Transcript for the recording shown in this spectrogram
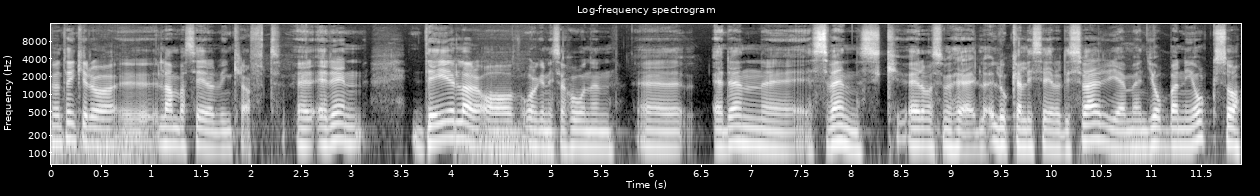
jag tänker då eh, landbaserad vindkraft, är, är den delar av organisationen, eh, är den svensk, eller vad ska man säga, lokaliserad i Sverige, men jobbar ni också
